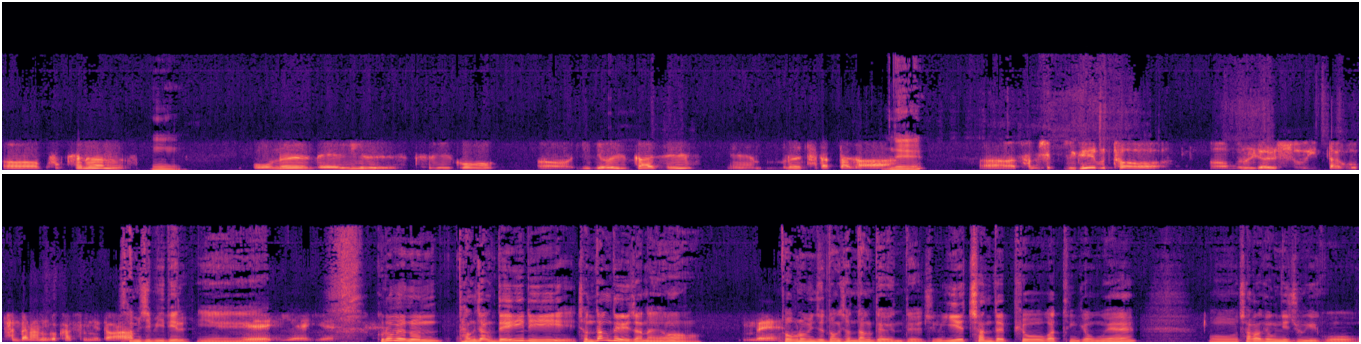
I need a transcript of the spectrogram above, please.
어, 국회는 음. 오늘, 내일 그리고 어, 일요일까지 예, 문을 닫았다가 네. 어, 31일부터 어, 문을 열 수 있다고 판단하는 것 같습니다. 31일. 예. 예, 예, 예. 그러면은 당장 내일이 전당대회잖아요. 네. 더불어민주당 전당대회인데 지금 이해찬 대표 같은 경우에 어, 자가격리 중이고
